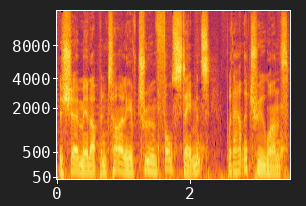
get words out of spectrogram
the show made up entirely of true and false statements without the true ones.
